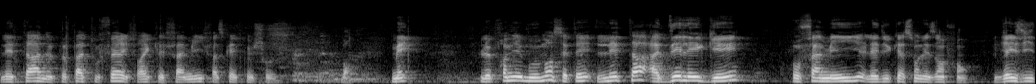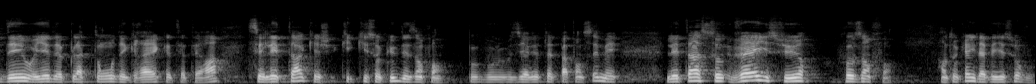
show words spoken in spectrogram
l'État ne peut pas tout faire, il faudrait que les familles fassent quelque chose. Bon, mais le premier mouvement, c'était l'État a délégué aux familles l'éducation des enfants. Vieilles idées, vous voyez, de Platon, des Grecs, etc. C'est l'État qui, s'occupe des enfants. Vous, n'y avez peut-être pas pensé, mais l'État veille sur vos enfants. En tout cas, il a veillé sur vous.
